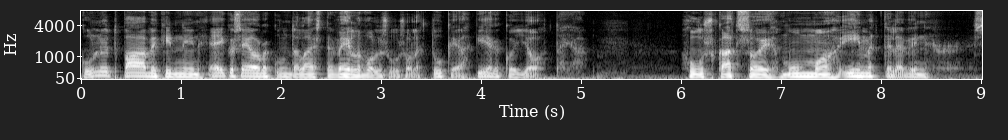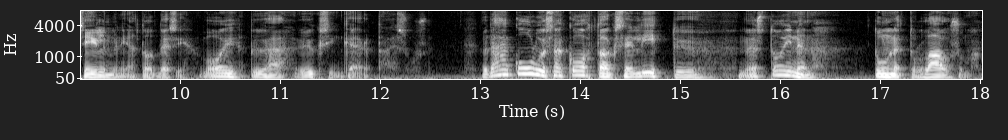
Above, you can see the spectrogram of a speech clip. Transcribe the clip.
Kun nyt Paavikin, niin eikö seurakuntalaisten velvollisuus ole tukea kirkon johtajaa? Hus katsoi mummoa ihmettelevin silmin ja totesi, voi pyhä yksinkertaisuus. No tähän kuuluisaan kohtaukseen liittyy myös toinen tunnettu lausuma.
